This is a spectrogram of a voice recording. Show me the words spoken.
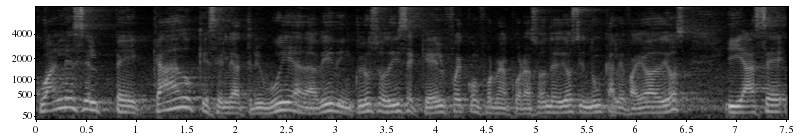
¿Cuál es el pecado que se le atribuye a David? Incluso dice que él fue conforme al corazón de Dios y nunca le falló a Dios. Y hace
